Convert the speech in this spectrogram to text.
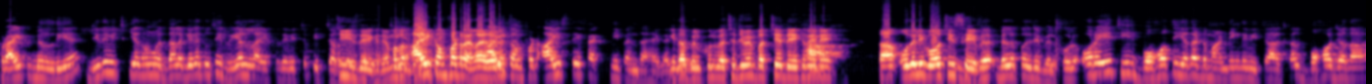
ਬ੍ਰਾਈਟ ਮਿਲਦੀ ਹੈ ਜਿਹਦੇ ਵਿੱਚ ਕੀ ਤੁਹਾਨੂੰ ਇਦਾਂ ਲੱਗੇਗਾ ਤੁਸੀਂ ਰੀਅਲ ਲਾਈਫ ਦੇ ਵਿੱਚ ਪਿਕਚਰ ਚੀਜ਼ ਦੇਖ ਰਹੇ ਹੋ। ਮਤਲਬ ਆਈ ਕੰਫਰਟ ਰਹਿੰਦਾ ਇਹਦੇ ਆਈ ਕੰਫਰਟ ਆਈਸ ਤੇ ਇਫੈਕਟ ਨਹੀਂ ਪੈਂਦਾ ਹੈਗਾ ਇਹਦਾ ਬਿਲਕੁਲ ਵੀ ਅੱਛਾ ਜਿਵੇਂ ਬੱਚੇ ਦੇਖਦੇ ਨੇ ਤਾਂ ਉਹਦੇ ਲਈ ਬਹੁਤ ਚੀਜ਼ ਸੇਫ ਹੈ। ਬਿਲਕੁਲ ਜੀ ਬਿਲਕੁਲ। ਔਰ ਇਹ ਚੀਜ਼ ਬਹੁਤ ਹੀ ਜ਼ਿਆਦਾ ਡਿਮਾਂਡਿੰਗ ਦੇ ਵਿੱਚ ਅੱਜ ਕੱਲ ਬਹੁਤ ਜ਼ਿਆਦਾ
